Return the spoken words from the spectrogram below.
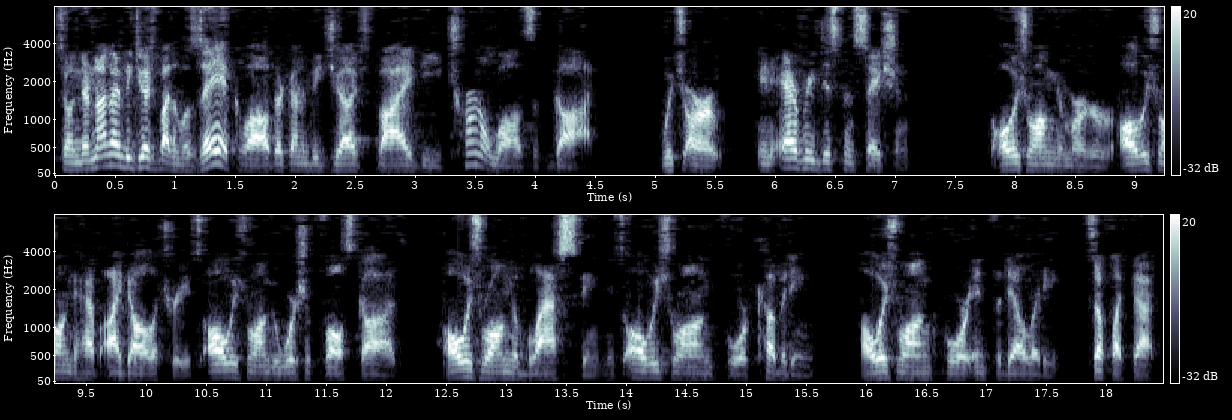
So they're not going to be judged by the Mosaic law, they're going to be judged by the eternal laws of God, which are in every dispensation. Always wrong to murder, always wrong to have idolatry, it's always wrong to worship false gods, always wrong to blaspheme, it's always wrong for coveting, always wrong for infidelity, stuff like that.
